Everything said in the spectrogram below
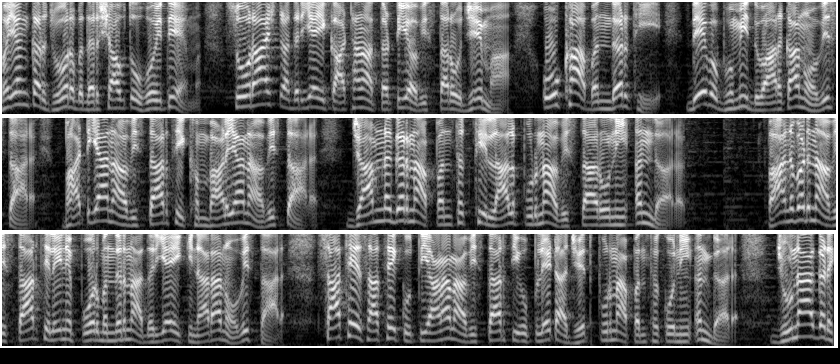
ભયંકર જોર દર્શાવતું હોય તેમ સૌરાષ્ટ્રના દરિયાઈ કાંઠાના તટીય વિસ્તારો જેમાં ઓખા બંદરથી દેવભૂમિ દ્વારકાનો વિસ્તાર, ભાટિયાના વિસ્તારથી ખંભાળિયાના વિસ્તાર, જામનગરના પંથકથી લાલપુરના વિસ્તારોની અંદર ભાનવડના વિસ્તારથી લઈને પોરબંદરના દરિયાઈ કિનારાનો વિસ્તાર. સાથે સાથે કુતિયાણાના વિસ્તારથી ઉપલેટા જેતપુરના પંથકોની અંદર. જૂનાગઢ,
